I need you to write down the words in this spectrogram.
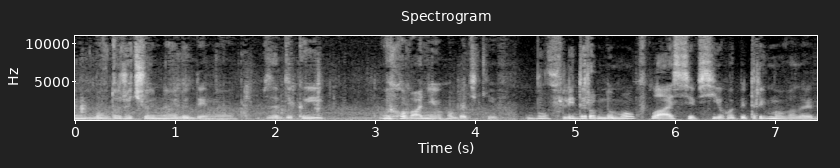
він був дуже чуйною людиною завдяки вихованню його батьків. Був лідером думок в класі, всі його підтримували.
